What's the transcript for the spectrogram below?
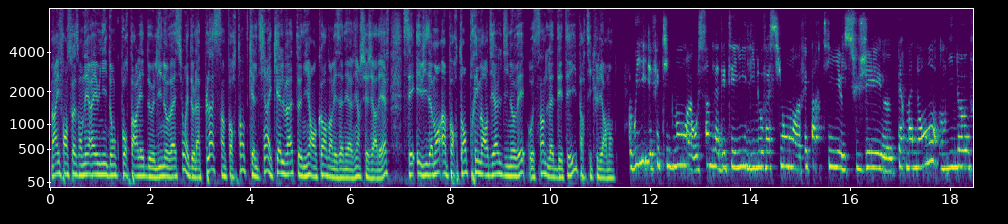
Marie-Françoise, on est réunis donc pour parler de l'innovation et de la place importante qu'elle tient et qu'elle va tenir encore dans les années à venir chez GRDF. C'est évidemment important, primordial d'innover au sein de la DTI particulièrement. Oui, effectivement, euh, au sein de la DTI, l'innovation euh, fait partie des sujets euh, permanents. On innove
